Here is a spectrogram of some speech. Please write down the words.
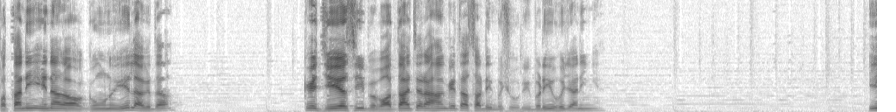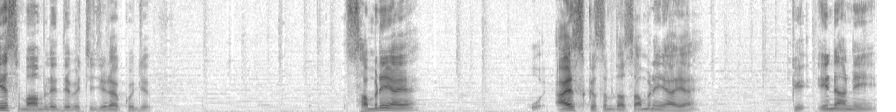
ਪਤਾ ਨਹੀਂ ਇਹਨਾਂ ਦਾ ਆਗੂ ਨੂੰ ਇਹ ਲੱਗਦਾ ਕਿ ਜੇ ਅਸੀਂ ਵਿਵਾਦਾਂ 'ਚ ਰਹਾਂਗੇ ਤਾਂ ਸਾਡੀ ਮਸ਼ਹੂਰੀ ਬੜੀ ਹੋ ਜਾਣੀ ਹੈ। ਇਸ ਮਾਮਲੇ ਦੇ ਵਿੱਚ ਜਿਹੜਾ ਕੁਝ ਸਾਹਮਣੇ ਆਇਆ ਉਹ ਇਸ ਕਿਸਮ ਦਾ ਸਾਹਮਣੇ ਆਇਆ ਕਿ ਇਹਨਾਂ ਨੇ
